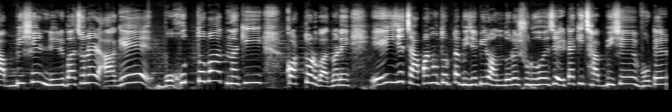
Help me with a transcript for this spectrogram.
ছাব্বিশের নির্বাচনের আগে বহুত্ববাদ নাকি কট্টরবাদ? মানে এই যে চাপানুতরটা বিজেপির অন্দরে শুরু হয়েছে, এটা কি ছাব্বিশে ভোটের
